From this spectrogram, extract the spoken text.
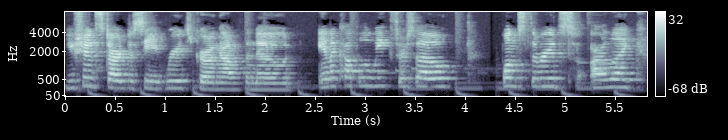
You should start to see roots growing out of the node in a couple of weeks or so. Once the roots are like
